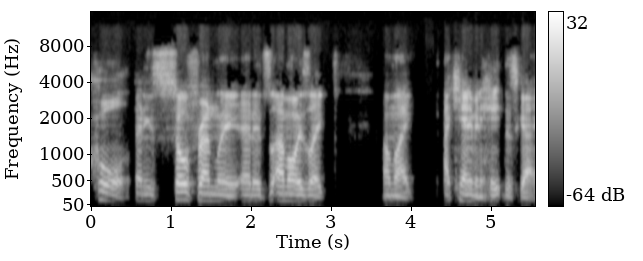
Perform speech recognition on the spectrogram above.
cool and he's so friendly and it's i'm always like i'm like I can't even hate this guy.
